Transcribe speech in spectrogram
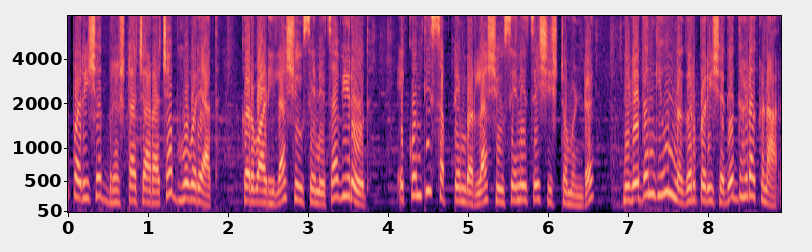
परिषद भ्रष्टाचाराच्या भोवऱ्यात करवाढीला शिवसेनेचा विरोध. एकोणतीस सप्टेंबरला शिवसेनेचे शिष्टमंडळ निवेदन घेऊन नगर परिषदेत धडकणार.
